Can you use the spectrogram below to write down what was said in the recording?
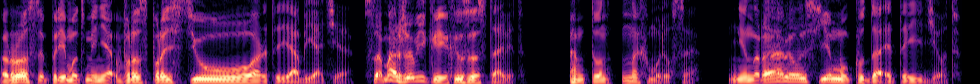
«Росы примут меня в распростертые объятия. Сама же Вика их и заставит. Антон нахмурился. Не нравилось ему, куда это идет.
